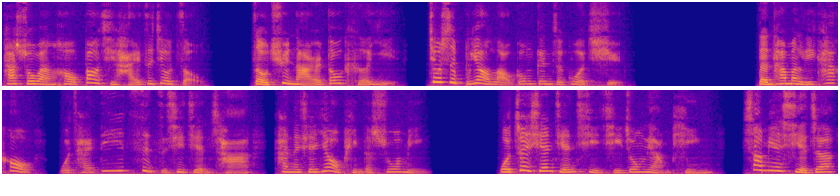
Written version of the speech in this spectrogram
他说完后，抱起孩子就走，走去哪儿都可以，就是不要老公跟着过去。等他们离开后，我才第一次仔细检查看那些药品的说明。我最先捡起其中两瓶。上面写着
